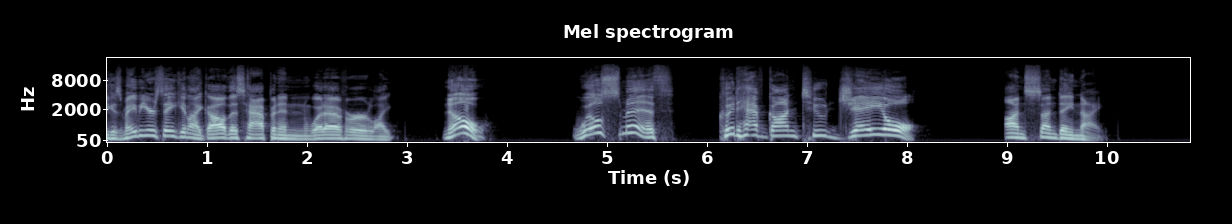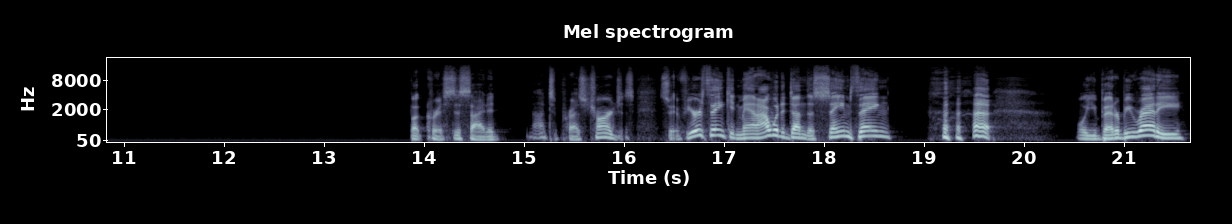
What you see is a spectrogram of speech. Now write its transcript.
Because maybe you're thinking like, oh, this happened and whatever. Like, no, Will Smith could have gone to jail on Sunday night. But Chris decided not to press charges. So if you're thinking, man, I would have done the same thing, well, you better be ready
